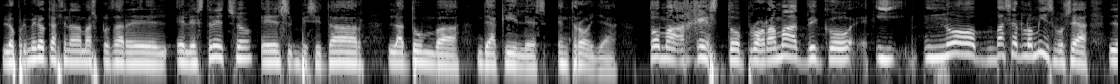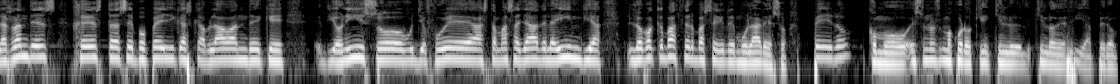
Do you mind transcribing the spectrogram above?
Lo primero que hace nada más cruzar el, el estrecho es visitar la tumba de Aquiles en Troya toma gesto programático y no va a ser lo mismo. O sea, las grandes gestas epopélicas que hablaban de que Dioniso fue hasta más allá de la India, lo que va a hacer va a seguir emular eso. Pero, como eso no me acuerdo quién, lo, lo decía, pero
